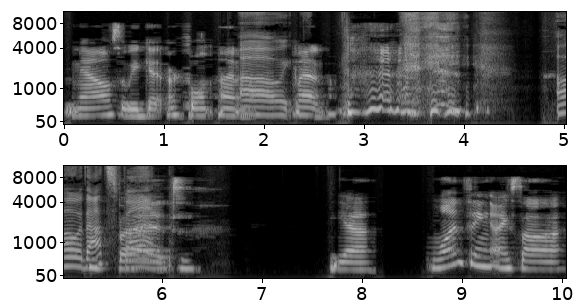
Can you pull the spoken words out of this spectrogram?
now. So we get our full, I don't know. Oh, I don't know. oh, that's fun. Yeah, one thing I saw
